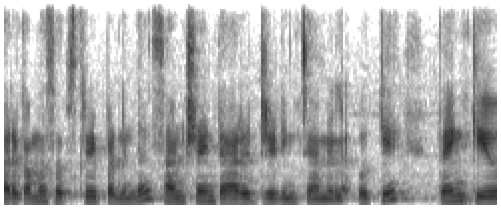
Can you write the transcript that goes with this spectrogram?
மறக்காமல் சப்ஸ்கிரைப் பண்ணுங்கள் சன்ஷைன் டேரட் ரீடிங் சேனலை ஓகே தேங்க்யூ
